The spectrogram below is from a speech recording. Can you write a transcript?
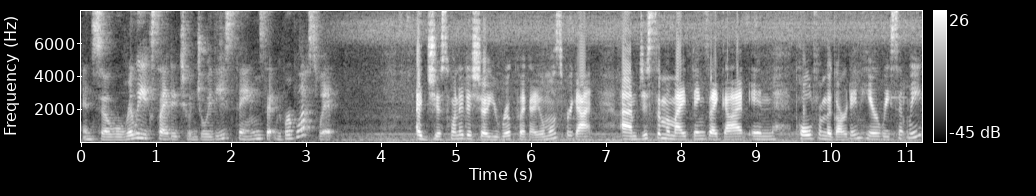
And so we're really excited to enjoy these things that we were blessed with. I just wanted to show you real quick. I almost forgot. Um, just some of my things I got in pulled from the garden here recently.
